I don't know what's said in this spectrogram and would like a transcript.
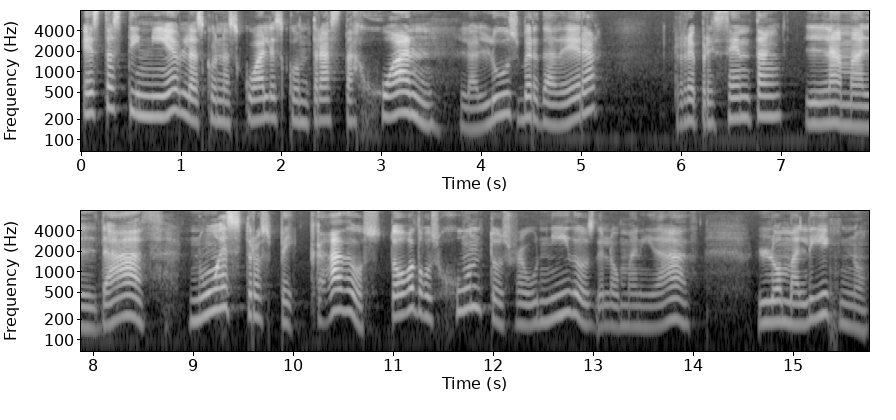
Estas tinieblas con las cuales contrasta Juan, la luz verdadera, representan la maldad, nuestros pecados, todos juntos, reunidos de la humanidad, lo maligno,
